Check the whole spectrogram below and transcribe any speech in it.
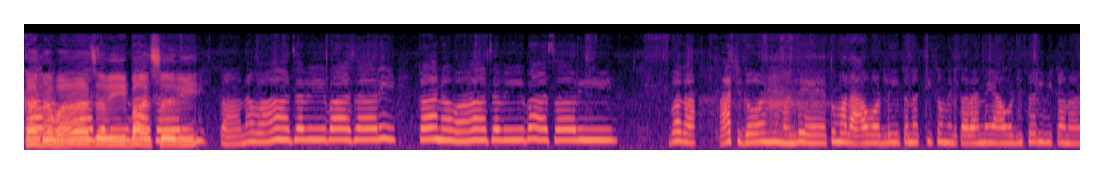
कान वाजवी बासरी. कान बघा अशी गवळ मी म्हणले तुम्हाला आवडली तर नक्की कमेंट करा नाही आवडली तरी बी आबा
